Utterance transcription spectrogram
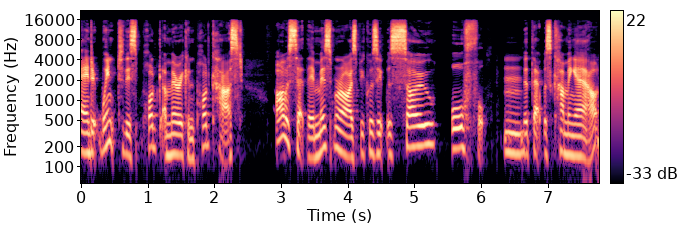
and it went to this pod, American podcast. I was sat there mesmerised because it was so awful mm. that that was coming out,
